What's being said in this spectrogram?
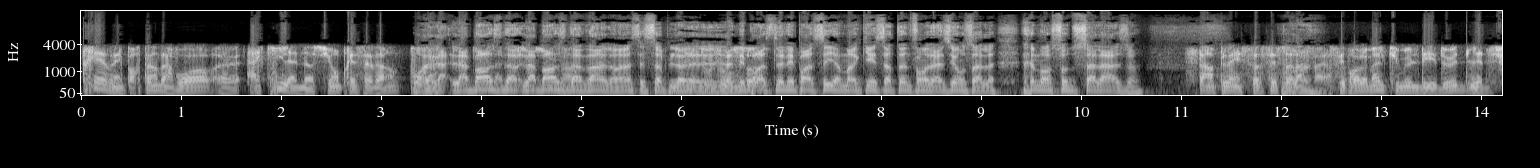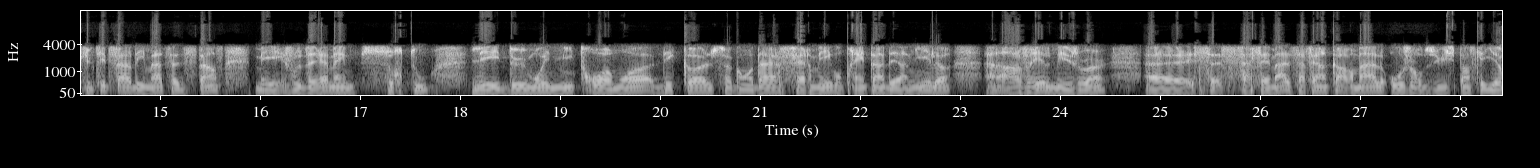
très important d'avoir euh, acquis la notion précédente. Pour la, base, la, base d'avant, là, hein, c'est ça. Puis là, l'année passée, il a manqué certaines fondations, un morceau du salage. C'est en plein ça, c'est ça l'affaire. C'est probablement le cumul des deux, la difficulté de faire des maths à distance, mais je vous dirais même surtout les deux mois et demi, trois mois d'école secondaire fermée au printemps dernier, là, hein, avril, mai, juin, euh, ça, fait mal, ça fait encore mal aujourd'hui. Je pense qu'il y, a,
